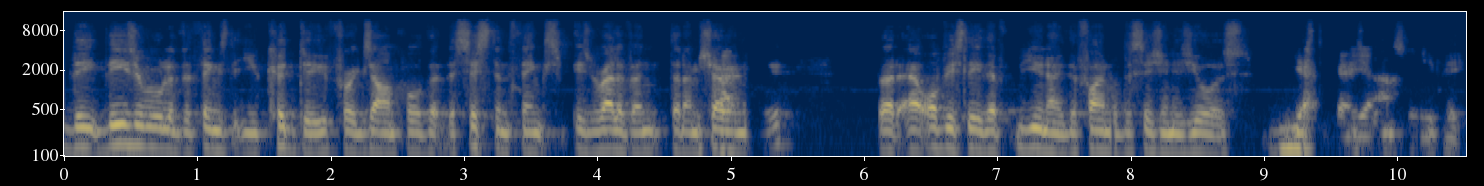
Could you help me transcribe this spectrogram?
The, these are all of the things that you could do, for example, that the system thinks is relevant that I'm showing you. But uh, obviously, the you know the final decision is yours. Yeah, yeah, yeah, absolutely.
